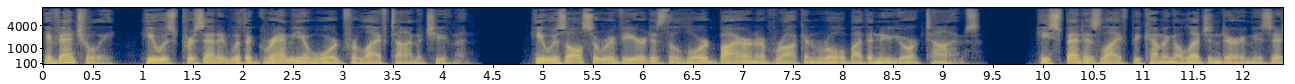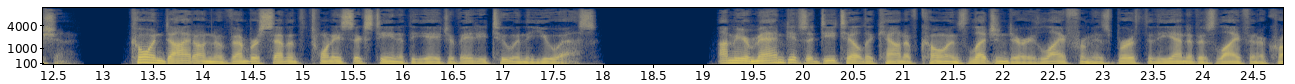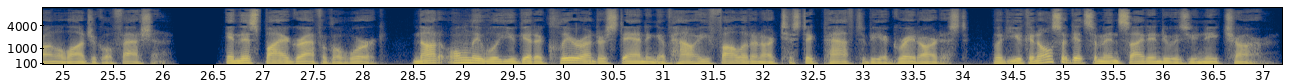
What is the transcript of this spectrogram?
Eventually, he was presented with a Grammy Award for Lifetime Achievement. He was also revered as the Lord Byron of rock and roll by the New York Times. He spent his life becoming a legendary musician. Cohen died on November 7, 2016, at the age of 82 in the U.S. I'm Your Man gives a detailed account of Cohen's legendary life from his birth to the end of his life in a chronological fashion. In this biographical work, not only will you get a clear understanding of how he followed an artistic path to be a great artist, but you can also get some insight into his unique charm.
